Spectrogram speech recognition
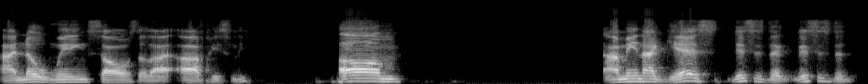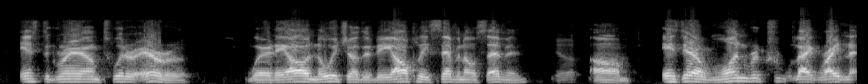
I know winning solves a lot, obviously. Um, I mean, I guess this is the this is the Instagram, Twitter era where they all know each other. They all play seven on seven. Yep. Um, is there one recruit like right now?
